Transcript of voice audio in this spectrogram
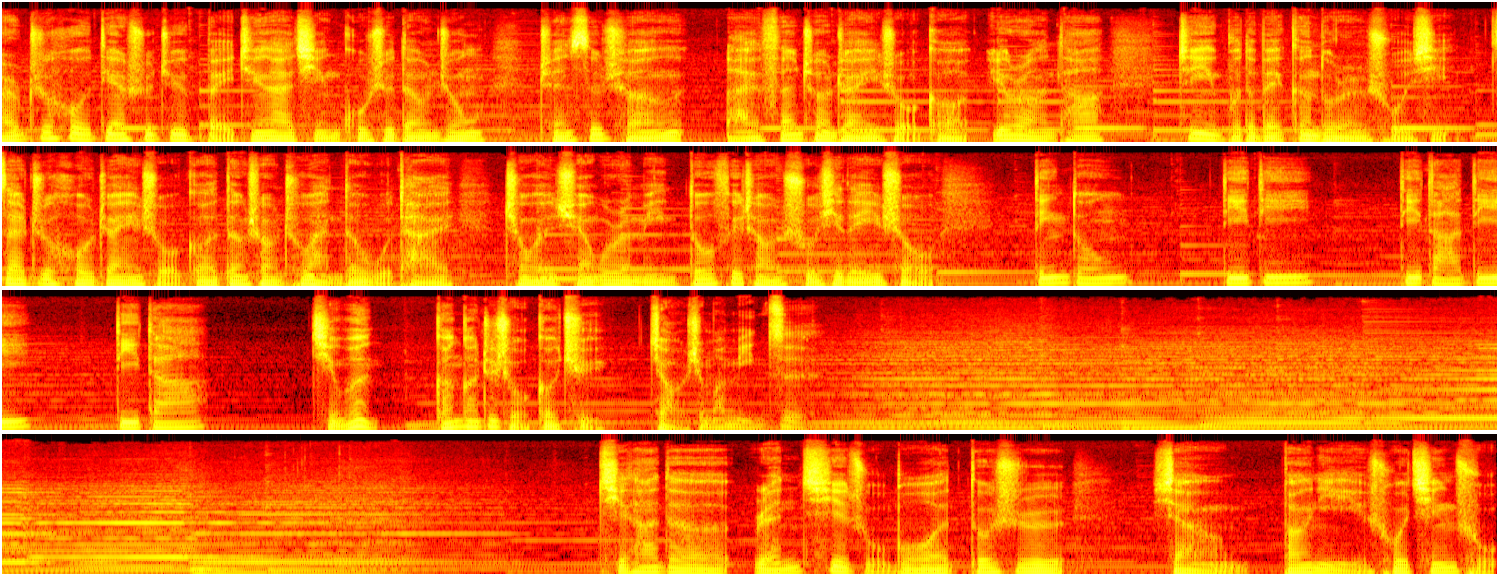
而之后电视剧《北京爱情故事》当中，陈思诚来翻唱这样一首歌，又让他进一步的被更多人熟悉。在之后，这样一首歌登上春晚的舞台，成为全国人民都非常熟悉的一首《叮咚滴滴滴答滴滴答》。请问，刚刚这首歌曲叫什么名字？其他的人气主播都是。想帮你说清楚，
